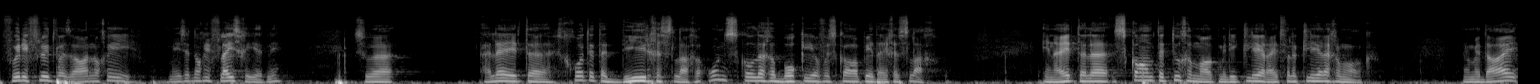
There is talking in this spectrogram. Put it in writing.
Voor die vloed was daar nog nie mense het nog nie vleis geëet nie. So hulle het 'n God het 'n dier geslag, 'n onskuldige bokkie of 'n skaapie het hy geslag. En hy het hulle skaamte toegemaak met die klere, hy het vir hulle klere gemaak. Nou met daai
